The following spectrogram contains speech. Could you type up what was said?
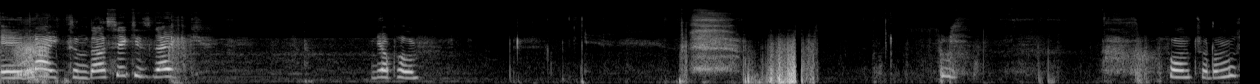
E, like'ında 8 like yapalım. Son turumuz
